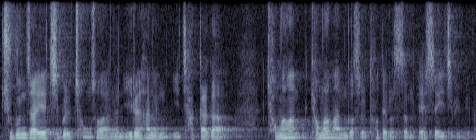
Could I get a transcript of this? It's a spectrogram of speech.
죽은 자의 집을 청소하는 일을 하는 이 작가가 경험, 경험한 것을 토대로 쓴 에세이집입니다.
